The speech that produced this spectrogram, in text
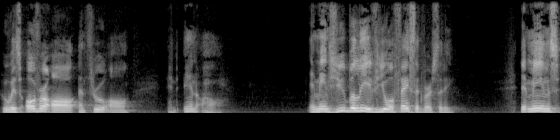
who is over all and through all and in all. It means you believe you will face adversity. It means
